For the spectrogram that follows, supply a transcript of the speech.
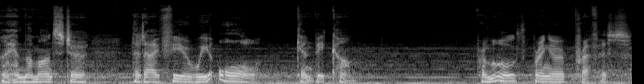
I am the monster that I fear we all can become. From Oathbringer Preface.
